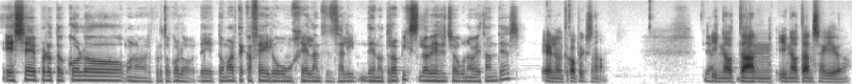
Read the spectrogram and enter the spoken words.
Ese protocolo, bueno, el protocolo de tomarte café y luego un gel antes de salir de Nootropics, ¿lo habías hecho alguna vez antes? El Nootropics no. y, no tan, y no tan seguido.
